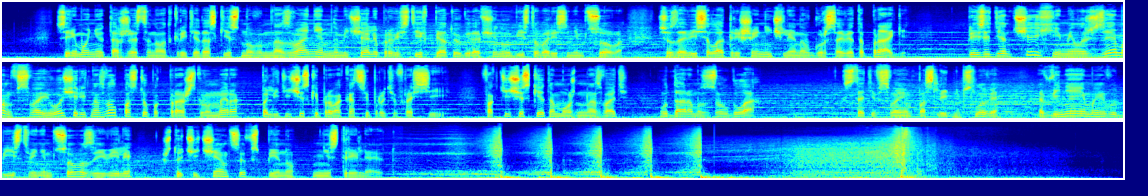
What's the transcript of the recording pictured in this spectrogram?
Церемонию торжественного открытия доски с новым названием намечали провести в пятую годовщину убийства Бориса Немцова. Все зависело от решений членов Горсовета Праги. Президент Чехии Милош Земан, в свою очередь, назвал поступок пражского мэра политической провокацией против России. Фактически это можно назвать ударом из-за угла. Кстати, в своем последнем слове обвиняемые в убийстве Немцова заявили, что чеченцы в спину не стреляют.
